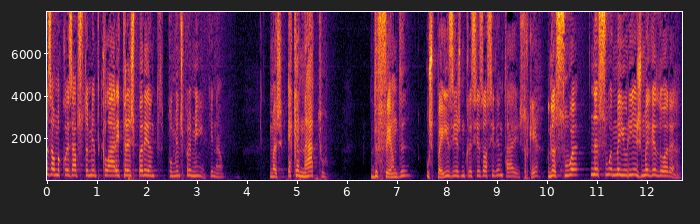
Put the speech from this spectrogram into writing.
mas há uma coisa absolutamente clara e transparente, pelo menos para mim, aqui não. Mas é que a NATO defende os países e as democracias ocidentais. Turquia? Na sua, na sua maioria esmagadora.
